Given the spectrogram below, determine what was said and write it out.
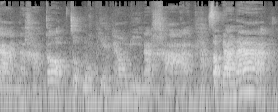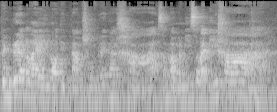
การนะคะ ก็จบลงเพียงเท่านี้นะคะ สัปดาห์หน้าเป็นเรื่องอะไรรอติดตามชมด้วยนะคะสำหรับวันนี้สวัสดีค่ะ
